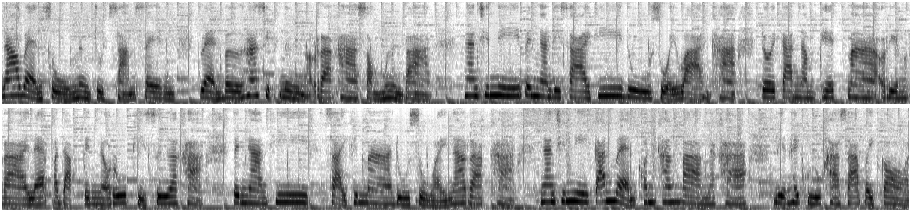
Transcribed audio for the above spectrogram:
หน้าแหวนสูง 1.3 เซน แหวนเบอร์ 51 ราคา 20,000 บาท งานชิ้นนี้เป็นงานดีไซน์ที่ดูสวยหวานค่ะ โดยการนำเพชรมาเรียงรายและประดับเป็นรูปผีเสื้อค่ะ เป็นงานที่ใส่ขึ้นมาดูสวยน่ารักค่ะ งานชิ้นนี้ก้านแหวนค่อนข้างบางนะคะ เรียนให้คุณลูกค้าทราบไว้ก่อน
